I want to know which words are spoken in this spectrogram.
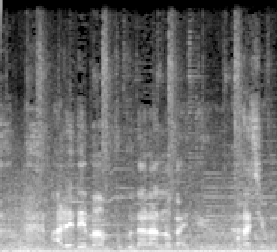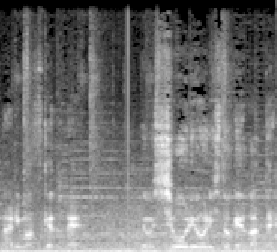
あれで満腹ならんのかいっていう話にもなりますけどね。でも少量にしとけばよかったよ。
